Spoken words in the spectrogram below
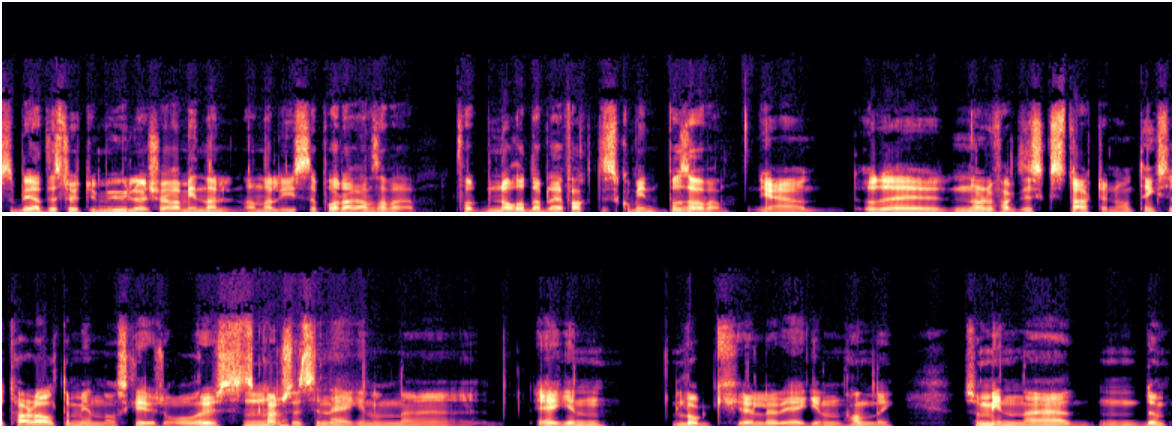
så blir det til slutt umulig å kjøre minneanalyse på det ransomwaret. For når det ble faktisk kom inn på serveren. Ja, og det, når det faktisk starter noe, så tar det alt av minnet og skrives over, Mhm. kanskje sin egen, eh, egen logg eller egen handling. Så minnedump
